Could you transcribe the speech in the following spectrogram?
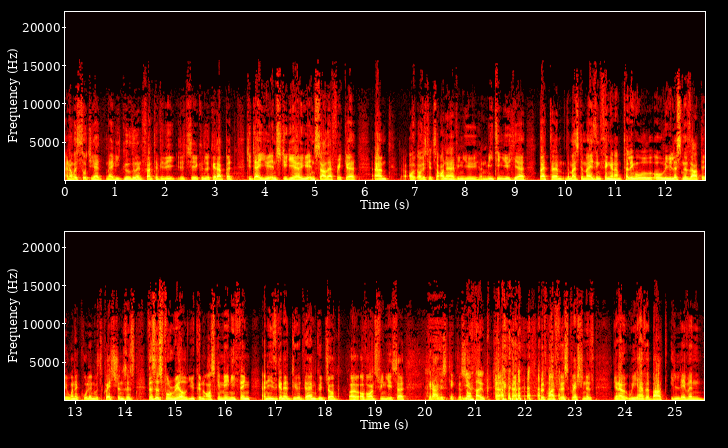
And I always thought you had maybe Google in front of you so you can look it up. But today you're in studio, you're in South Africa. Um, obviously it's an honor having you and meeting you here. But um, the most amazing thing, and I'm telling all, all the listeners out there who want to call in with questions is this is for real. You can ask him anything and he's going to do a damn good job uh, of answering you. So can I just kick this you off? hope. with my first question is, you know, we have about 11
